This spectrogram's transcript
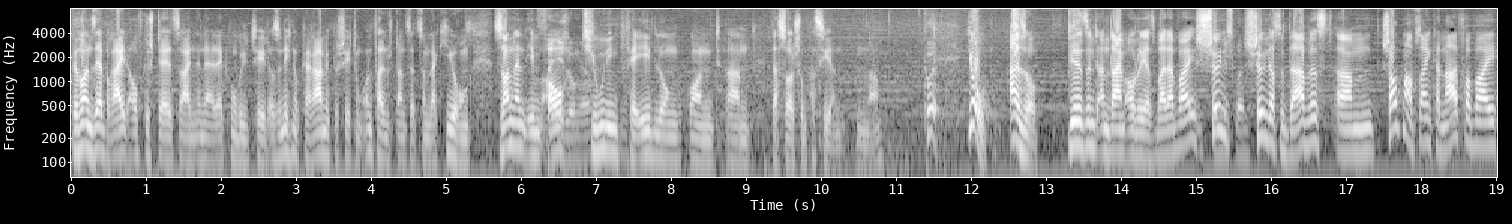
Wir wollen sehr breit aufgestellt sein in der Elektromobilität. Also nicht nur Keramikbeschichtung, Unfallinstandsetzung, Lackierung, sondern eben Veredelung, auch ja. Tuning, Veredelung und ähm, das soll schon passieren. Na? Cool. Jo, also, wir sind an deinem Auto jetzt weiter dabei. Schön, schön, dass du da bist. Ähm, schaut mal auf seinen Kanal vorbei.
